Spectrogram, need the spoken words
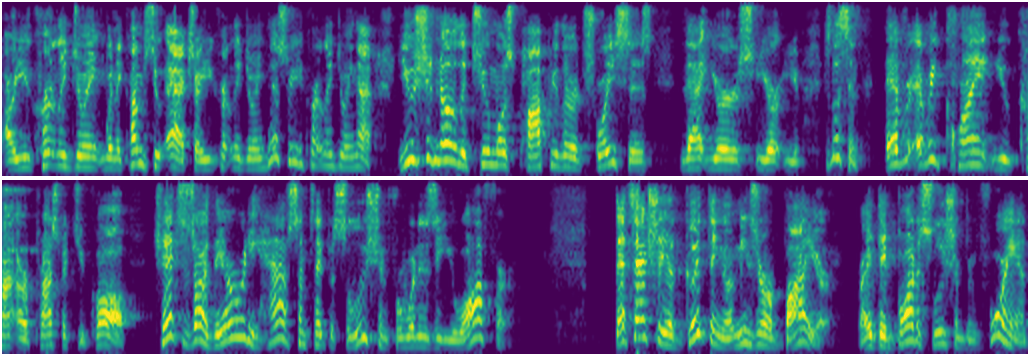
are you currently doing? When it comes to X, are you currently doing this? Or are you currently doing that? You should know the two most popular choices that you're. You're. You, listen, every every client you or prospect you call chances are they already have some type of solution for what it is that you offer. That's actually a good thing. It means they're a buyer, right? They bought a solution beforehand.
